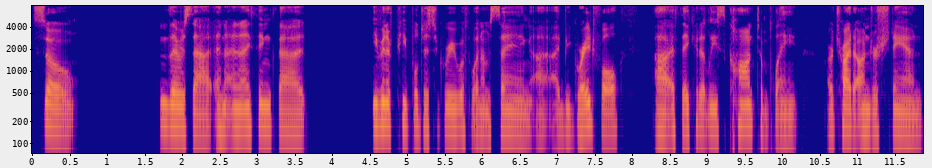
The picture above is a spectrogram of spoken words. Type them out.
So there's that. And, and I think that even if people disagree with what I'm saying, I, would be grateful uh, if they could at least contemplate or try to understand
